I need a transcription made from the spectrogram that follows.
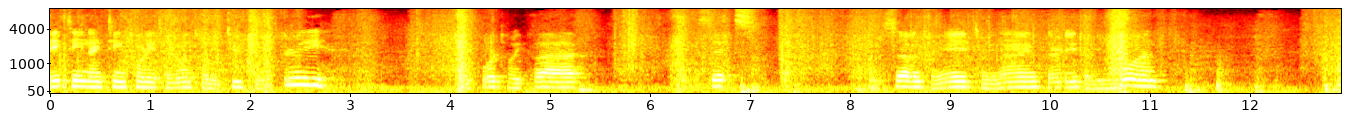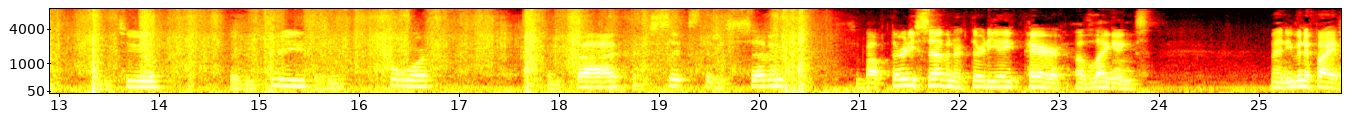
18, 19, 20, 21, 22, 23, 24, 25, 26, 27, 28, 29, 30, 31, 32, 33, 34, 35, 36, 37. It's about 37 or 38 pair of leggings. Man, even if I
